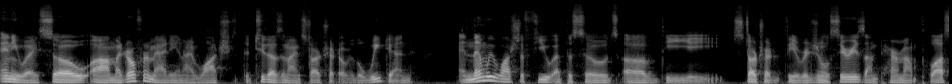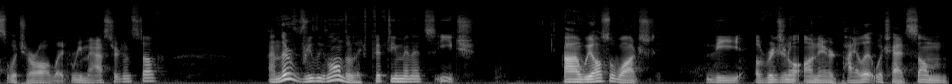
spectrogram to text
Anyway, so uh, my girlfriend Maddie and I watched the 2009 Star Trek over the weekend and then we watched a few episodes of the Star Trek the original series on Paramount Plus, which are all like remastered and stuff. And they're really long; they're like 50 minutes each. Uh, we also watched the original unaired pilot, which had some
